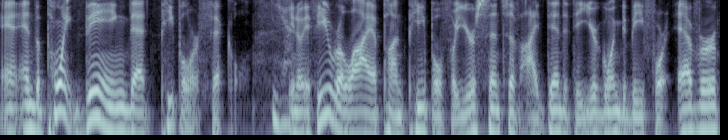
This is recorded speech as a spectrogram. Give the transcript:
And, and the point being that people are fickle. Yeah. You know, if you rely upon people for your sense of identity, you're going to be forever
